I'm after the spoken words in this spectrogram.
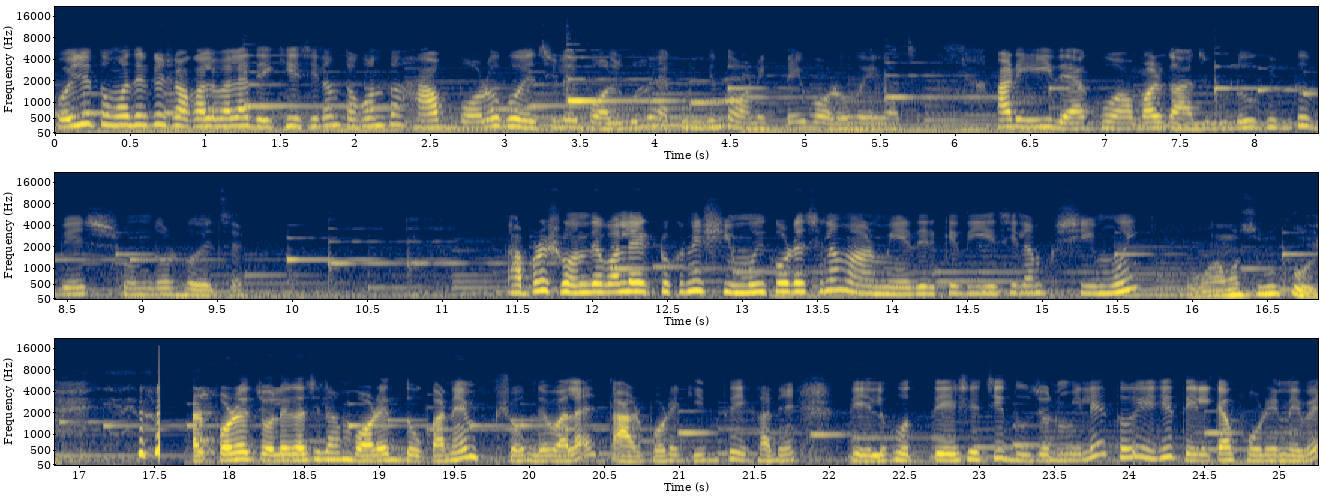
ওই যে তোমাদেরকে সকালবেলা দেখিয়েছিলাম, তখন তো হাফ বড় হয়েছিল এই বলগুলো। এখন কিন্তু অনেকটাই বড় হয়ে গেছে। আর এই দেখো, আমার গাছগুলোও কিন্তু বেশ সুন্দর হয়েছে। তারপরে সন্ধেবেলা একটুখানি সিমুই করেছিলাম আর মেয়েদেরকে দিয়েছিলাম সিমুই। ও, আমার শুভ তারপরে চলে গেছিলাম বরের দোকানে সন্ধেবেলায়। তারপরে কিন্তু এখানে তেল ভরতে এসেছি দুজন মিলে। তো এই যে তেলটা ভরে নেবে,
